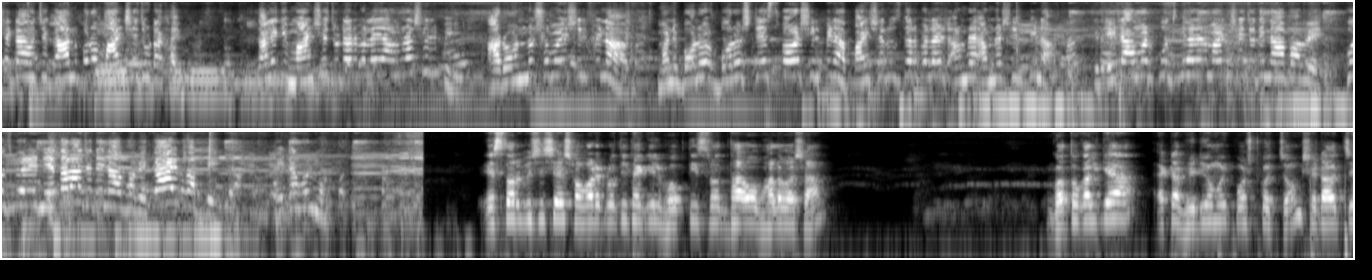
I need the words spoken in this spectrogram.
সেটা হচ্ছে গান করো, মানসে জোটা খাইবে। তাহলে কি মানসে জোটার বেলায় আমরা শিল্পী? আর অন্য সময়ে শিল্পী না মানে বড় বড় স্টেজ পাওয়ার শিল্পী না, পয়সা রোজগার বেলায় আমরা আমরা শিল্পী না। এটা আমার কোচবিহারের মানুষে যদি না ভাবে, কোচবিহারের নেতারা যদি না ভাবে, কাই ভাববে এটা? এটা হল মোট কথা। স্তর বিশেষে সবার প্রতি থাকিল ভক্তি, শ্রদ্ধা ও ভালোবাসা। গতকালকে একটা ভিডিও মুই পোস্ট করছং সেটা হচ্ছে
